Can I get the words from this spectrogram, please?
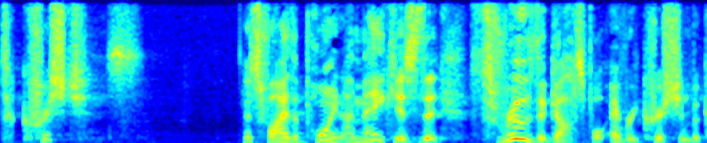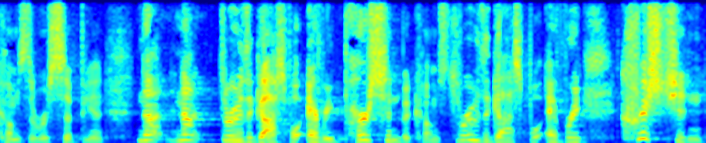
to Christians. That's why the point I make is that through the gospel, every Christian becomes the recipient. Not, not through the gospel, every person becomes. Through the gospel, every Christian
